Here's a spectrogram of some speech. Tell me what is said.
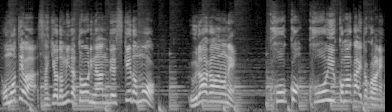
表は先ほど見た通りなんですけども裏側のねこここういう細かいところね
